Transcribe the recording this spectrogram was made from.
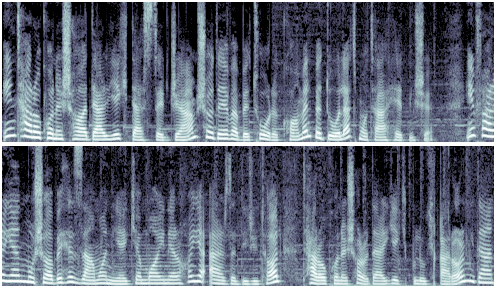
این تراکنش ها در یک دسته جمع شده و به طور کامل به دولت متحد میشه. این فرایند مشابه زمانیه که ماینرهای ارز دیجیتال تراکنش ها رو در یک بلوک قرار میدن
